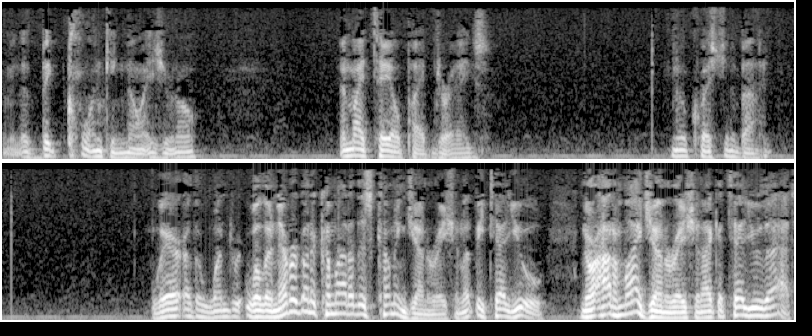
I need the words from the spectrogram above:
I mean, the big clunking noise, you know. And my tailpipe drags. No question about it. Where are the wonder? Well, they're never going to come out of this coming generation. Let me tell you, nor out of my generation. I can tell you that.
